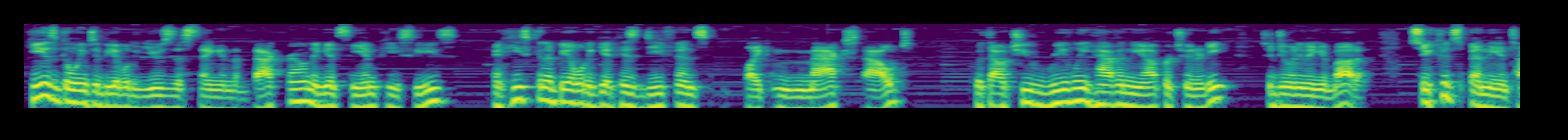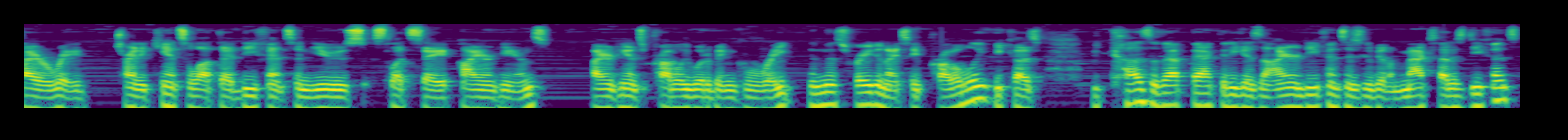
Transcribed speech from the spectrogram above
he is going to be able to use this thing in the background against the NPCs, and he's going to be able to get his defense like maxed out without you really having the opportunity to do anything about it. So you could spend the entire raid trying to cancel out that defense and use, let's say, Iron Hands. Iron Hands probably would have been great in this raid, and I say probably because because of that fact that he has the Iron defense, he's going to be able to max out his defense.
